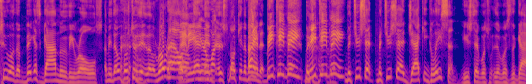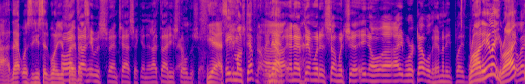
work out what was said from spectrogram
two of the biggest guy movie roles. I mean, those, those two, the, the Roadhouse Baby, and, you know and, and Smokey and the Hey, Bandit. BTB, BTB. But you said, but you said Jackie Gleason. You said was was the guy. That was you said one of your oh, I thought he was fantastic in it. I thought he stole the show. yes. He most definitely. Uh, did. and that Dimwitted son, which uh, you know, uh, I worked out with him, and he played Ron the- Ely, right? The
